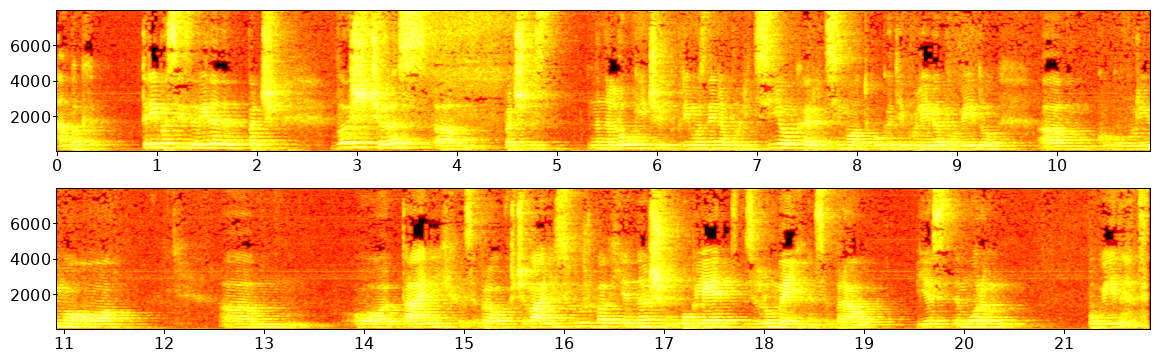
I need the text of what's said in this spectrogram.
ampak treba se zavedati, da pač vš čas, um, pač na nalogi, če gremo zdaj na policijo, ker recimo, tako kot je kolega povedal, um, ko govorimo o, um, o tajnih, se pravi, obveščevalnih službah, je naš pogled zelo mejhen, se pravi. Jaz ne morem povedati,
